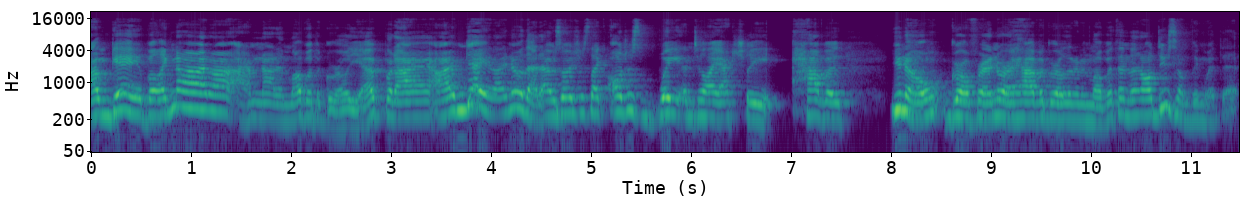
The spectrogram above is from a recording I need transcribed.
I'm gay but like no I'm not, I'm not in love with a girl yet but I I'm gay and I know that I was always just like I'll just wait until I actually have a you know girlfriend or I have a girl that I'm in love with and then I'll do something with it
